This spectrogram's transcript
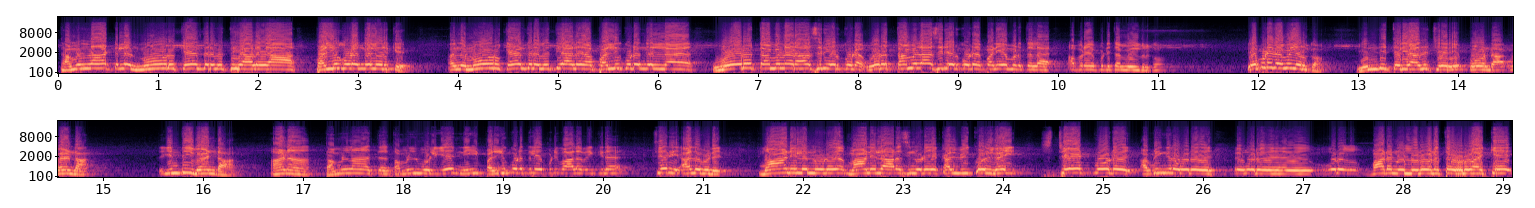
தமிழ்நாட்டில் நூறு கேந்திர வித்தியாலயா பள்ளிக்கூடங்கள் இருக்கு. அந்த நூறு கேந்திர வித்யாலய பள்ளிக்கூடங்கள்ல ஒரு தமிழர் ஆசிரியர் கூட ஒரு தமிழ் ஆசிரியர் கூட பணியமர்த்தல அப்புறம் எப்படி தமிழ் இருக்கும்? எப்படி தமிழ் இருக்கும்? இந்தி தெரியாது சரி போண்டா வேண்டாம். இந்தி வேண்டாம். ஆனா தமிழ்நாட்டு தமிழ் மொழியை நீ பள்ளிக்கூடத்தில் எப்படி வாழ வைக்கிற? சரி அதை விடு. மாநிலனுடைய மாநில அரசினுடைய கல்விக் கொள்கை ஸ்டேட் போர்டு அப்படிங்கிற ஒரு ஒரு ஒரு பாடநூல் நிறுவனத்தை உருவாக்கி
